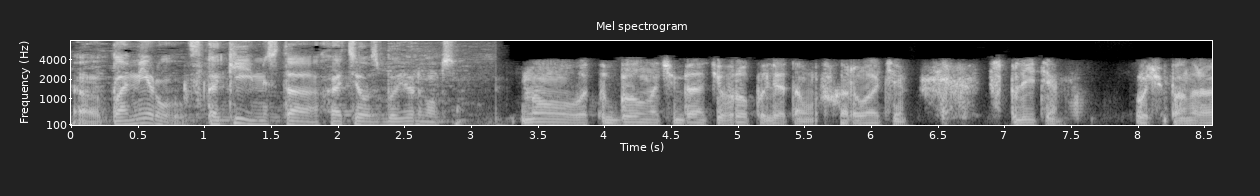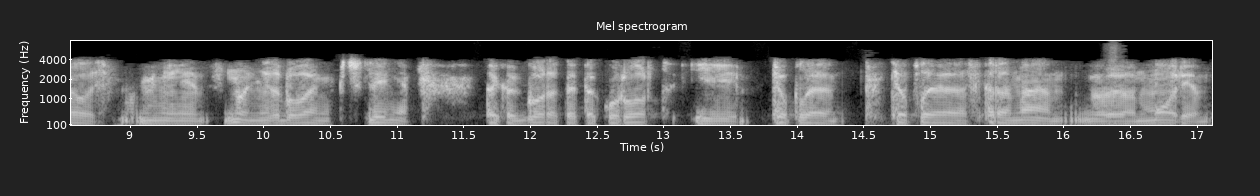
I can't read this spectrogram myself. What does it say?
э, по миру. В какие места хотелось бы вернуться? Ну, вот был на чемпионате Европы летом в Хорватии, в Сплите. Очень понравилось. Мне, ну, незабываемое впечатление так как город это курорт и теплая, теплая сторона э, моря.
